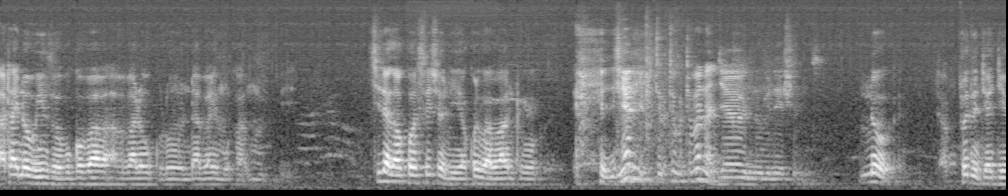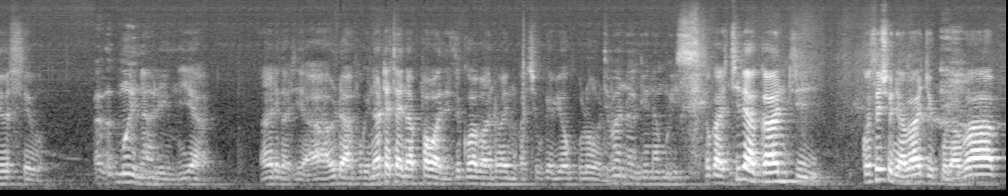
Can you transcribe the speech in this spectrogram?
ate alina obuyinza obugoba ababala okulonda bali kiraga constitution yakolebwa abantu. Tebanagyayo nominations. No president yajeyo ssebo mwenalemu ya ate kati alda avuge nate talina powers ezikuba abantu bali mu kakiiko ebyokulonda. So kati kiraga nti constitution abagikola ba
